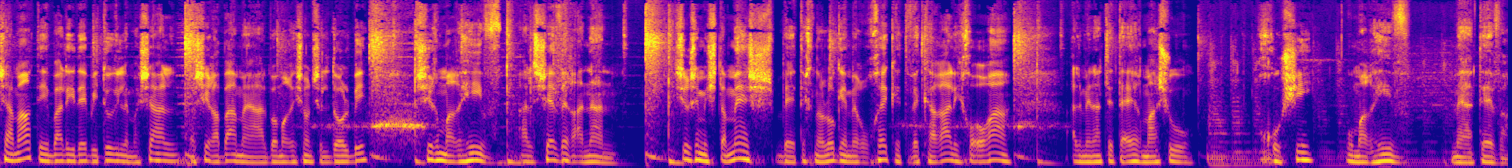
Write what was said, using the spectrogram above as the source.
שאמרתי בא לידי ביטוי למשל בשיר הבא מהאלבום הראשון של דולבי, שיר מרהיב על שבר ענן. שיר שמשתמש בטכנולוגיה מרוחקת וקרה לכאורה על מנת לתאר משהו חושי ומרהיב מהטבע.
